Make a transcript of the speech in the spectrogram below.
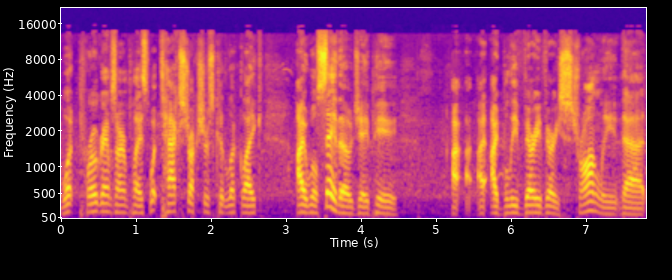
what programs are in place, what tax structures could look like. I will say though, JP, I, I, I believe very, very strongly that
